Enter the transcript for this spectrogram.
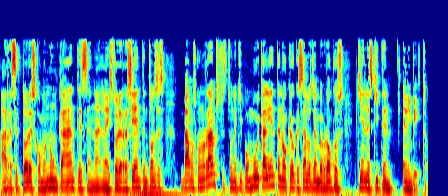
a receptores como nunca antes en la, historia reciente. Entonces, vamos con los Rams. es un equipo muy caliente. No creo que sean los Denver Broncos quien les quiten el invicto.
